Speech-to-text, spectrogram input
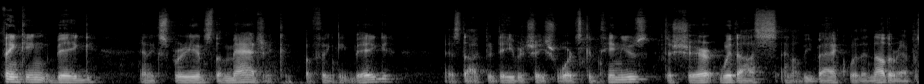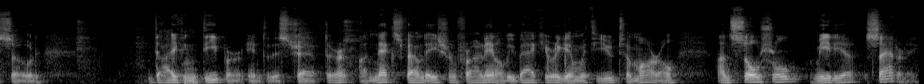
thinking big and experience the magic of thinking big as Dr. David J. Schwartz continues to share with us. And I'll be back with another episode diving deeper into this chapter on next Foundation Friday. And I'll be back here again with you tomorrow on Social Media Saturday.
